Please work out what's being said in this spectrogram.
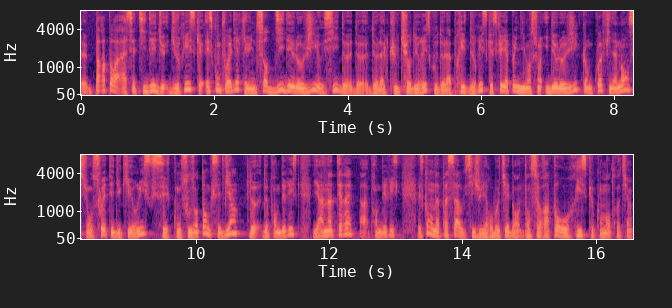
euh, par rapport à cette idée du, risque, est-ce qu'on pourrait dire qu'il y a une sorte d'idéologie aussi de, de la culture du risque ou de la prise de risque Est-ce qu'il n'y a pas une dimension idéologique comme quoi finalement, si on souhaite éduquer au risque, c'est qu'on sous-entend que c'est bien de, prendre des risques? Il y a un intérêt à prendre des risques. Est-ce qu'on n'a pas ça aussi, Julien Robotier, dans, ce rapport au risque qu'on entretient?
